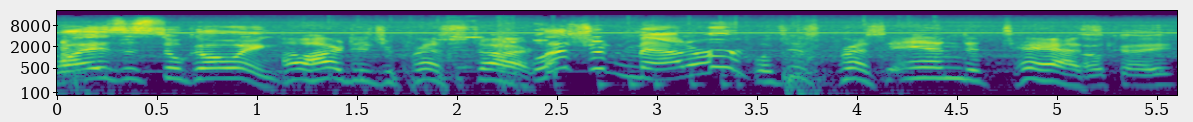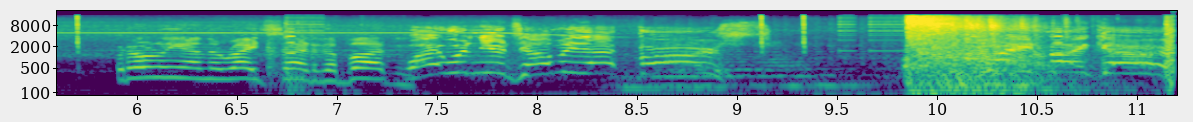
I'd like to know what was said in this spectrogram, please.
Why is this still going? How hard did you press start? Well, that shouldn't matter. Well, just press end task, Okay. But only on the right side of the button. Why wouldn't you tell me that first? Wait, Maker!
